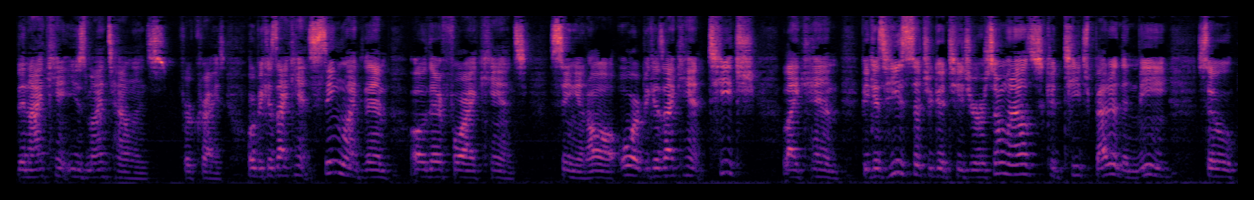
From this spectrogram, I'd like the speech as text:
then I can't use my talents for Christ. Or because I can't sing like them, oh, therefore I can't sing at all. Or because I can't teach like him because he's such a good teacher, or someone else could teach better than me, so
